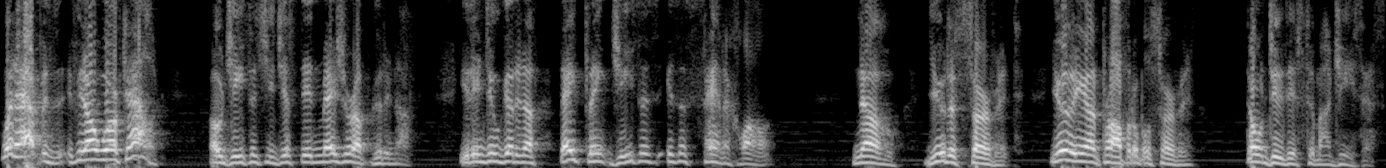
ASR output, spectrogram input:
What happens if you don't work out? Oh, Jesus, you just didn't measure up good enough. You didn't do good enough. They think Jesus is a Santa Claus. No, you're the servant. You're the unprofitable servant. Don't do this to my Jesus.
